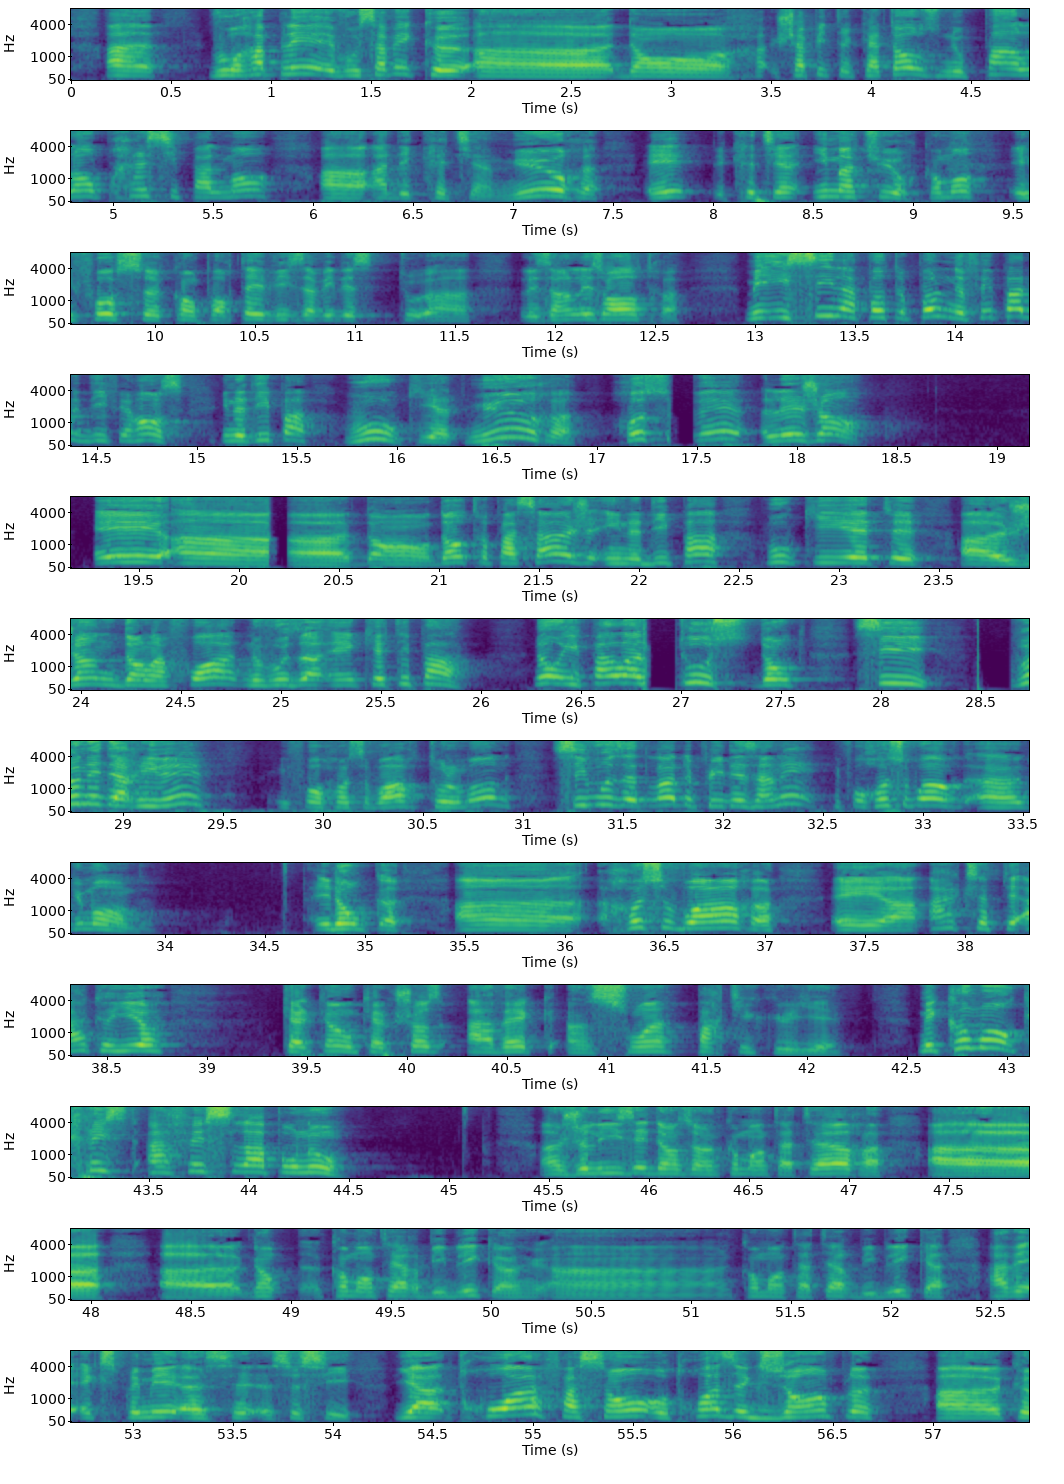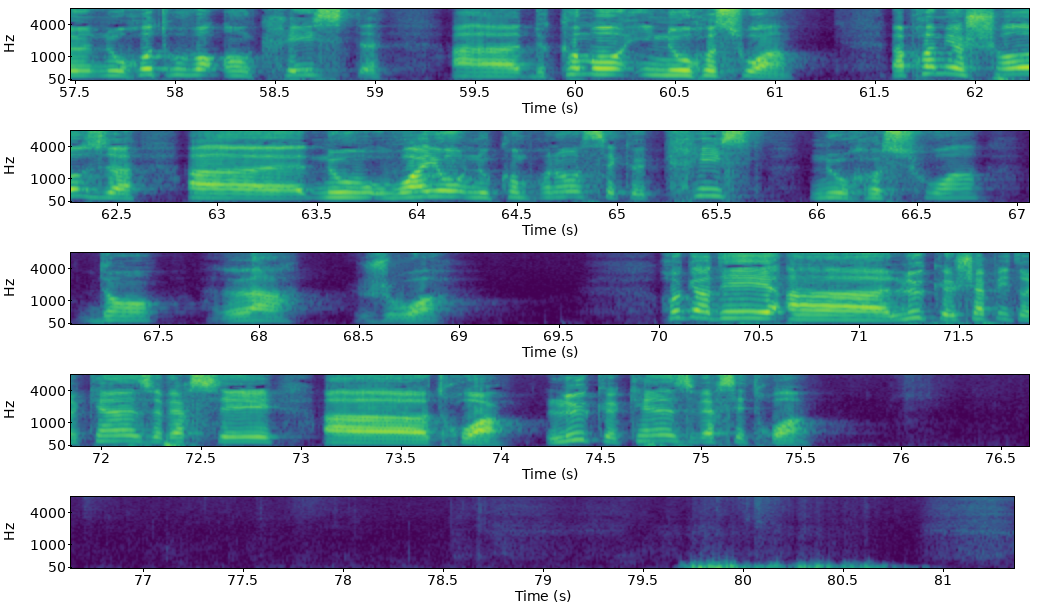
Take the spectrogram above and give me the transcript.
Vous vous rappelez, vous savez que euh, dans chapitre 14, nous parlons principalement euh, à des chrétiens mûrs et des chrétiens immatures, comment il faut se comporter vis-à-vis des euh, les uns les autres. Mais ici, l'apôtre Paul ne fait pas de différence. Il ne dit pas, vous qui êtes mûrs, recevez les gens. Et dans d'autres passages, il ne dit pas, vous qui êtes jeunes dans la foi, ne vous inquiétez pas. Non, il parle à tous. Donc, si vous venez d'arriver, il faut recevoir tout le monde. Si vous êtes là depuis des années, il faut recevoir euh, du monde. Et donc, euh, recevoir et euh, accepter, accueillir quelqu'un ou quelque chose avec un soin particulier. Mais comment Christ a fait cela pour nous? Je lisais dans un commentateur, euh, commentaire biblique, un, commentateur biblique avait exprimé ceci. Il y a trois façons ou trois exemples que nous retrouvons en Christ euh, de comment il nous reçoit. La première chose, euh, nous voyons, nous comprenons, c'est que Christ nous reçoit dans la joie. Regardez euh, Luc chapitre 15, verset 3. Luc 15, verset 3.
